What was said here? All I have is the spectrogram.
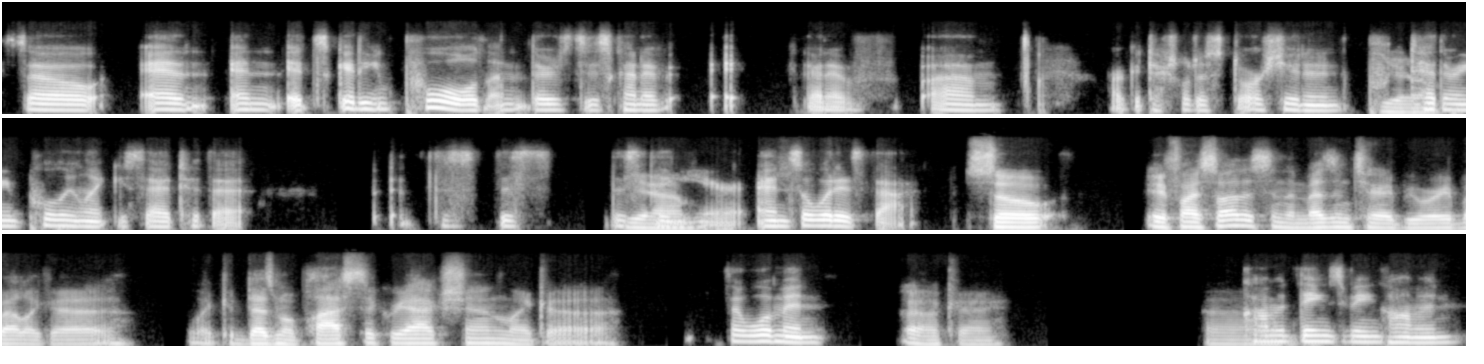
so and and it's getting pulled, and there's this kind of eh, kind of um, architectural distortion and Yeah. tethering, pulling, like you said, to the this this this Yeah. thing here. And so what is that? So if I saw this in the mesentery, I'd be worried about like a like a desmoplastic reaction, like a It's a woman. okay. Common Uh, things being common.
